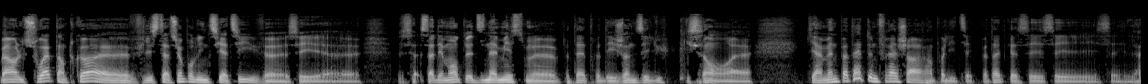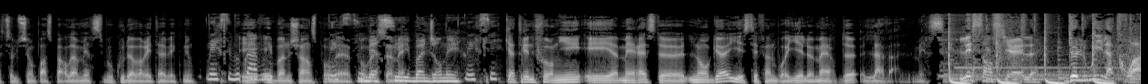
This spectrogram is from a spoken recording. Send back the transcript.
Ben, on le souhaite. En tout cas, euh, félicitations pour l'initiative. Euh, c'est euh, ça, démontre le dynamisme peut-être des jeunes élus qui sont qui amènent peut-être une fraîcheur en politique. Peut-être que c'est la solution passe par là. Merci beaucoup d'avoir été avec nous. Merci beaucoup et, à vous. Et bonne chance pour le pour Merci, bonne journée. Merci. Catherine Fournier est mairesse de Longueuil et Stéphane Boyer le maire de Laval. Merci. L'essentiel de Louis Lacroix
